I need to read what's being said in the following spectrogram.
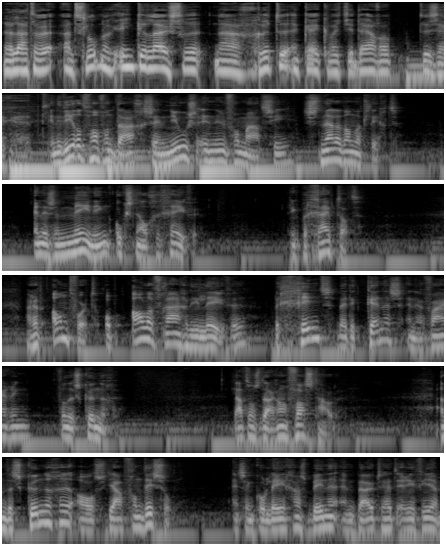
nou laten we aan het slot nog één keer luisteren naar Rutte en kijken wat je daarop te zeggen hebt. In de wereld van vandaag zijn nieuws en informatie sneller dan het licht. En is een mening ook snel gegeven. Ik begrijp dat. Maar het antwoord op alle vragen die leven begint bij de kennis en ervaring van deskundigen. Laat ons daaraan vasthouden. Aan deskundigen als Jaap van Dissel en zijn collega's binnen en buiten het RIVM.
